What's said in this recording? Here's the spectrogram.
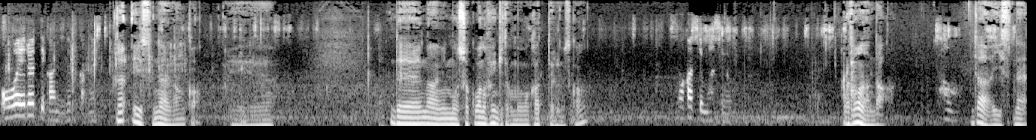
OL って感じですかね。えいいですねなんかへえで何もう職場の雰囲気とかも分かってるんですか？分かってますよ。あそうなんだそう。じゃあいいっすね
